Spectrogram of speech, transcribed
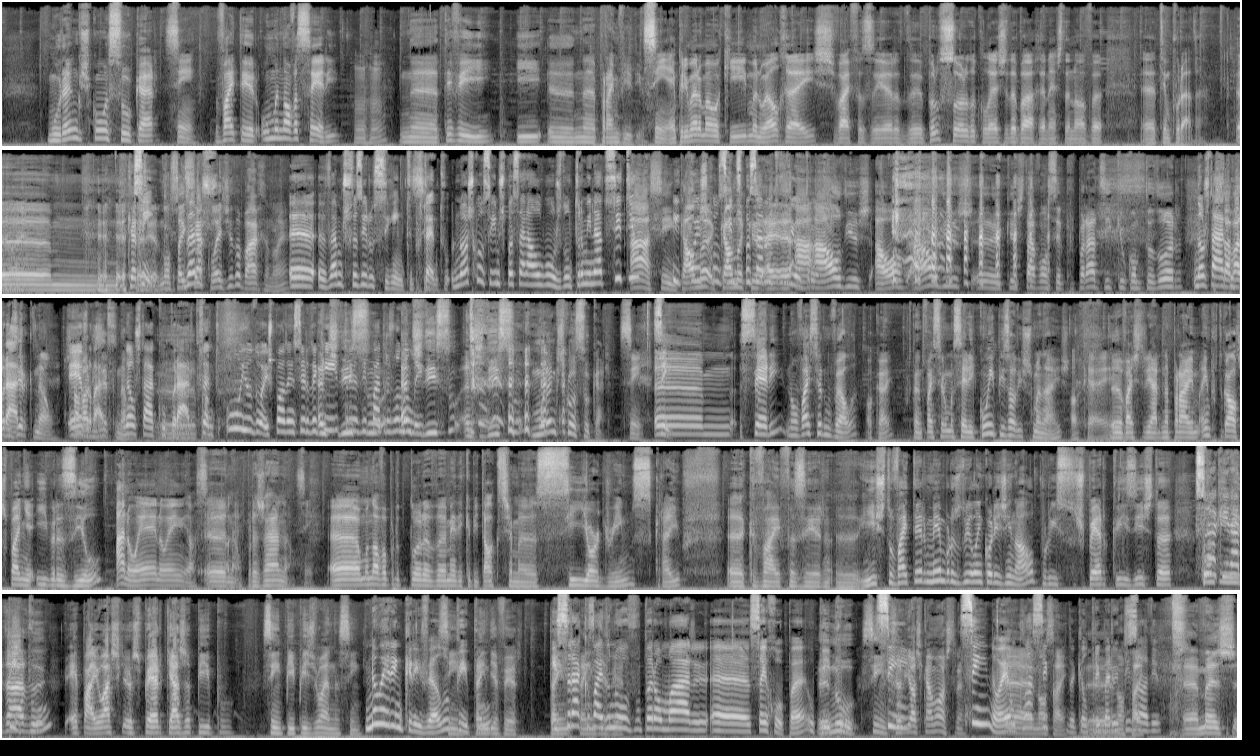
morangos com açúcar, Sim. vai ter uma nova série Uhum. na TVI e uh, na Prime Video. Sim, em primeira mão aqui, Manuel Reis vai fazer de professor do Colégio da Barra nesta nova eh, temporada. Ahm, quer Sim. dizer, não sei Vamos- se há colégio da Barra, não é? Uh, vamos fazer o seguinte, portanto, nós conseguimos passar alguns de um determinado sítio Ah, sim, e calma, calma que há, há áudios, há, áudios eh, que estavam a ser preparados e que o computador Não está a estava cooperar. dizer que não. É Estava a verdade, dizer que não. não. está a cooperar. Eh, Portanto, um e o dois podem ser daqui, antes três e quatro vão antes dali. disso, antes disso, morangos com açúcar. Sim. Sim. Série, não vai ser novela, ok? Portanto, vai ser uma série com episódios semanais. Ok. Eh, vai estrear na Prime em Portugal, Espanha e Brasil. Ah, não é? Não é? Oh, sim. Eh, ok. Não, para já não. Sim. Uh, uma nova produtora da Média Capital que se chama See Your Dreams, creio, uh, que vai fazer uh, isto. Vai ter membros do elenco original, por isso espero que exista Será que irá continuidade. Pipo? É pá, eu acho que eu espero que haja Pipo. Sim, Pipo e Joana, sim. Não era incrível sim, o Pipo? tem de haver. E Tem- será tem que vai de haver. novo para o mar uh, sem roupa, o Uh, nu, sim, Sim. rabiosca à mostra. Sim, não é? O Uh, não clássico sei. daquele Uh, primeiro episódio. Uh, mas uh,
